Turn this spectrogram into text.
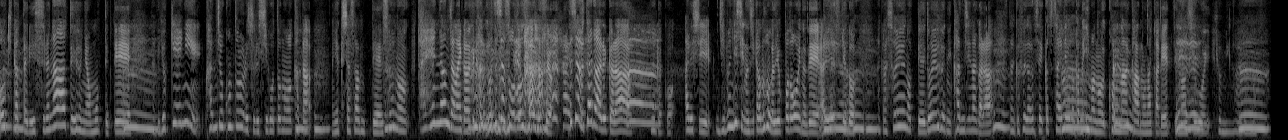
大きかったりするなというふうには思ってて、うん。なんか余計に感情コントロールする仕事の方、うんうん。役者さんってそういうの大変なんじゃないかなってか 私は想像するんですよ。はい。私は歌があるからなんかこうあるし自分自身の時間の方がよっぽど多いのであれですけど、うんうん。なんかそういうのってどういうふうに感じながら、うん。なんか普段生活されてるのかな、うん。今のコロナ禍の中でっていうのはすごい興味があるうな。ん。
